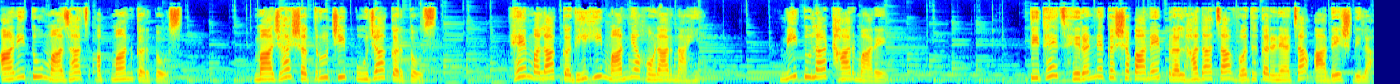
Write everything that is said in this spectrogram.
आणि तू माझाच अपमान करतोस. माझ्या शत्रूची पूजा करतोस. हे मला कधीही मान्य होणार नाही. मी तुला ठार मारेन. तिथेच हिरण्यकश्यपाने प्रल्हादाचा वध करण्याचा आदेश दिला.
